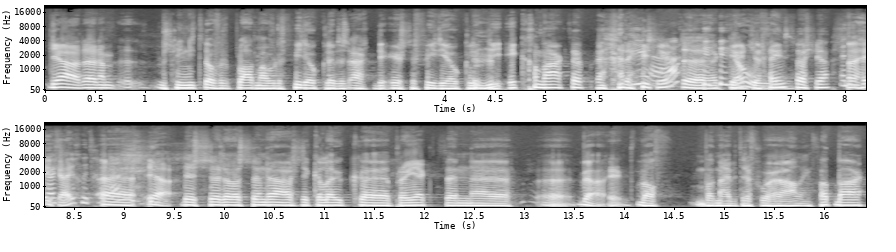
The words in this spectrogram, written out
ja, dan, eh, misschien niet over de plaat, maar over de videoclip. Dat is eigenlijk de eerste videoclip mm -hmm. die ik gemaakt heb en geregisseerd. Ja. Uh, een keertje oh. geen. En dat uh, goed uh, Ja, dus dat was een hartstikke leuk project. En ja, wel wat mij betreft voor herhaling vatbaar.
